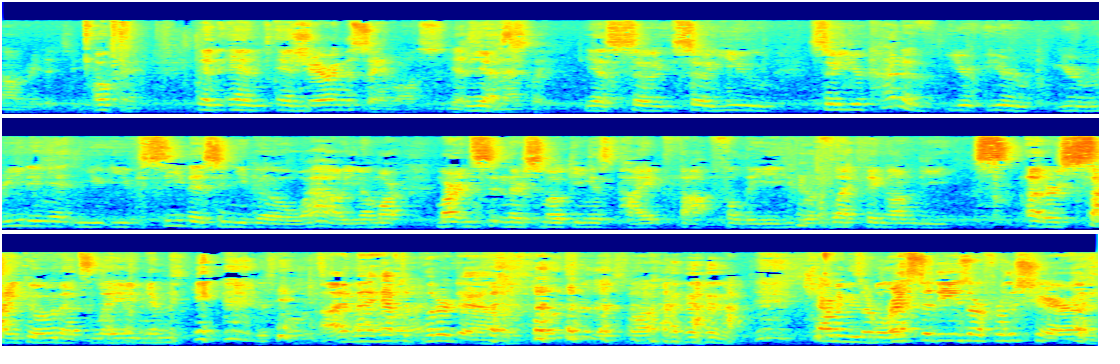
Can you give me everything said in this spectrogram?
I'll read it to you. Okay, and and and Sharing the same loss. Yes, Yes. exactly. Yes, so so you so you're kind of you're you're you're reading it and you, you see this and you go, wow, you know, Mar- Martin's sitting there smoking his pipe thoughtfully, reflecting on the s- utter psycho that's laying in the This bullet's I may have to put her down. This bullet's this one. counting his The bullets, rest of these are for the sheriff.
